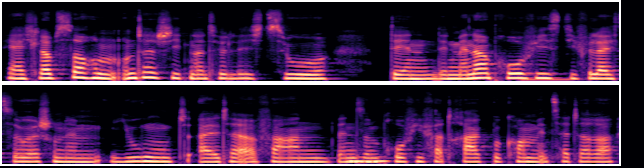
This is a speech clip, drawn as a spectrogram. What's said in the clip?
Ja, ich glaube, es ist auch ein Unterschied natürlich zu den, den Männerprofis, die vielleicht sogar schon im Jugendalter erfahren, wenn sie einen mhm. Profivertrag bekommen etc.,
